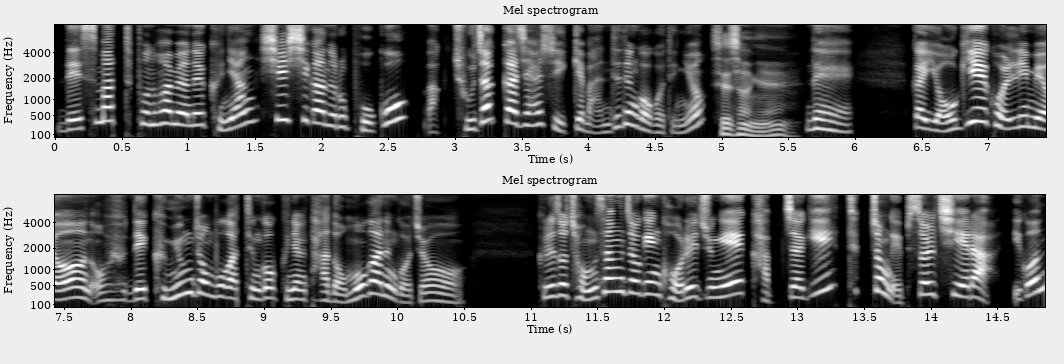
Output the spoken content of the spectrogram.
내 스마트폰 화면을 그냥 실시간으로 보고 막 조작까지 할 수 있게 만드는 거거든요. 세상에. 네. 그러니까 여기에 걸리면 어휴, 내 금융정보 같은 거 그냥 다 넘어가는 거죠. 그래서 정상적인 거래 중에 갑자기 특정 앱 설치해라. 이건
